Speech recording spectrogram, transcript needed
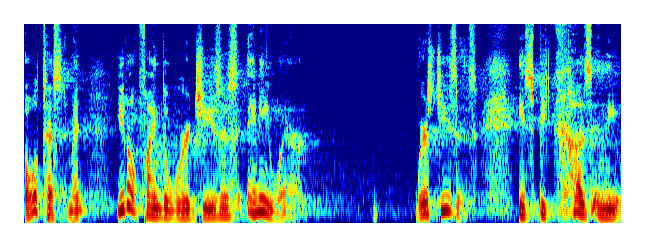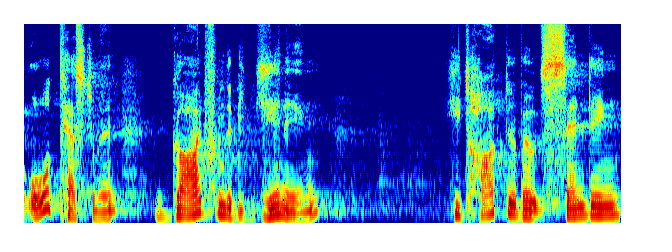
Old Testament, you don't find the word Jesus anywhere. Where's Jesus? It's because in the Old Testament, God from the beginning, he talked about sending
